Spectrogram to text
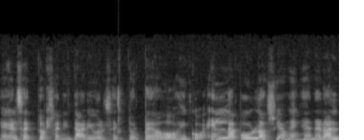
en el sector sanitario, el sector pedagógico, en la población en general.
